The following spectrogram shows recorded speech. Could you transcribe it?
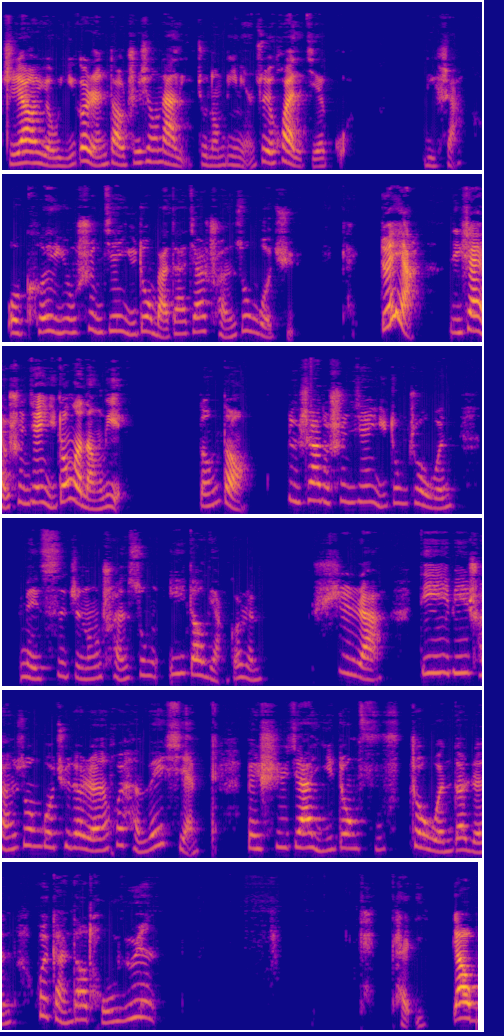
只要有一个人到知修那里，就能避免最坏的结果。丽莎，我可以用瞬间移动把大家传送过去。对呀。丽莎有瞬间移动的能力。等等，丽莎的瞬间移动皱纹每次只能传送一到两个人。是啊，第一批传送过去的人会很危险，被施加移动符皱纹的人会感到头晕。凯伊，要不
